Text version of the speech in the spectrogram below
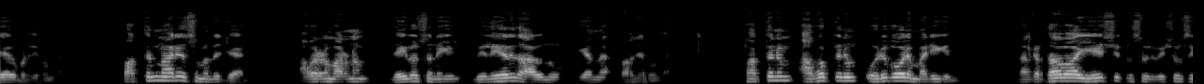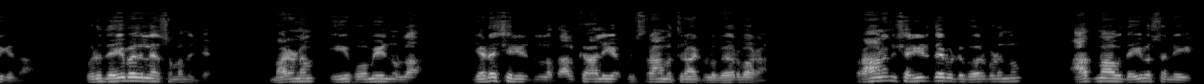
രേഖപ്പെടുത്തിയിട്ടുണ്ട്. ഭക്തന്മാരെ സംബന്ധിച്ച് അവരുടെ മരണം ദൈവസേനയിൽ വിലയേറിയതാകുന്നു എന്ന് പറഞ്ഞിട്ടുണ്ട്. ഭക്തനും അഭക്തനും ഒരുപോലെ മരിക്കുന്നു. എന്നാൽ കർത്താവായ യേശു ക്രിസ്തുവിൽ വിശ്വസിക്കുന്ന ഒരു ദൈവത്തിനെ സംബന്ധിച്ച് മരണം ഈ ഭൂമിയിൽ നിന്നുള്ള ജഡശരീരത്തിലുള്ള താൽക്കാലിക വിശ്രാമത്തിനായിട്ടുള്ള വേർപാടാണ്. പ്രാണൻ ശരീരത്തെ വിട്ട് വേർപെടുന്നു ആത്മാവ് ദൈവസന്നയിൽ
